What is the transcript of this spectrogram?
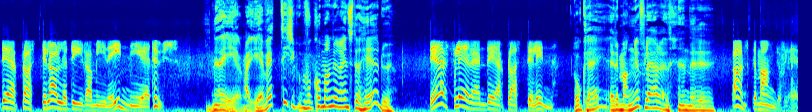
det er plass til alle dyra mine inne i et hus? Nei, jeg, vet ikke. Hvor mange reinsdyr har du? Det er flere enn det er plass til inn. Ok, er det mange flere enn Ganske mange flere.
